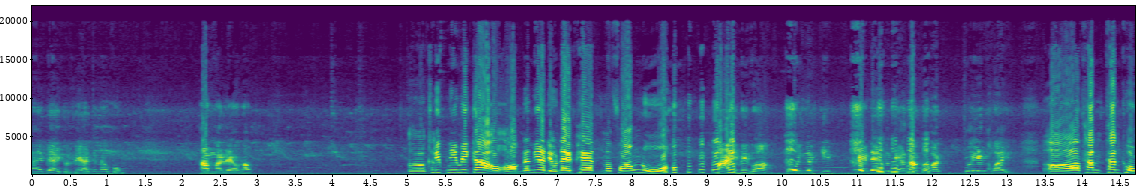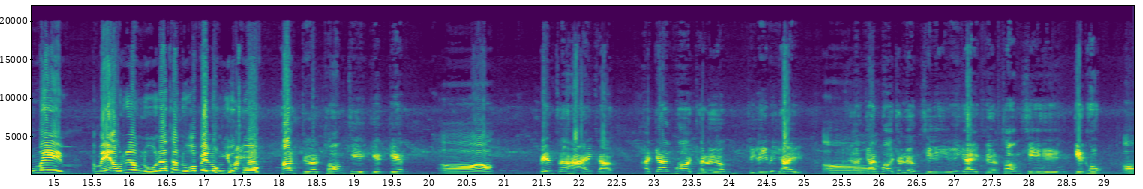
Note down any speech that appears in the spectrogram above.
นายแพทย์กระแสชนะวงศ์ทำมาแล้วครับ เออคลิปนี้ไม่กล้าเอาออกนะเนี่ย เดี๋ยวนายแพทย์มาฟ้องหนู ไม่ไม่พอเขาเป็นเรื่องจริงใครได้กระแสทำประวัติตัวเองเอาไว้ อ๋อท่านท่านคงไม่ไม่เอาเรื่องหนูนะถ้าหนูเอาไปลงไม่ YouTube นะท่านเกิดสองสี่เจ็ดเจ็ดอ๋อ เป็นสหายกับอาจารย์พ่อเฉลิมศิริวิชัยอ๋ออาจารย์พ่อเฉลิมศิริวิชัยเกิดสองสี่เจ็ดหกอ๋อ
